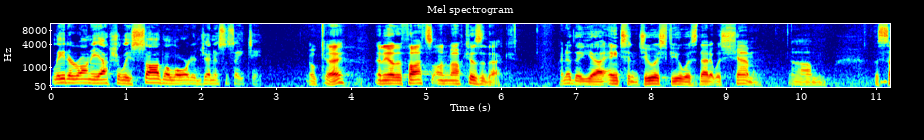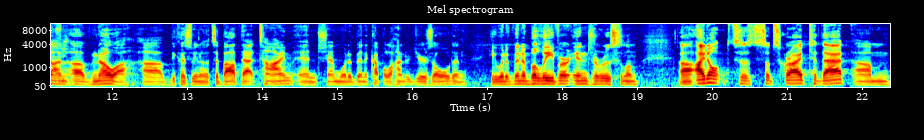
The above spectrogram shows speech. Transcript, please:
Later on he actually saw the Lord in Genesis 18. Okay. Any other thoughts on Melchizedek? I know the uh, ancient Jewish view was that it was Shem, um, the son of Noah, uh, because you know it's about that time, and Shem would have been a couple of hundred years old, and he would have been a believer in Jerusalem. Uh, I don't subscribe to that. Um,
